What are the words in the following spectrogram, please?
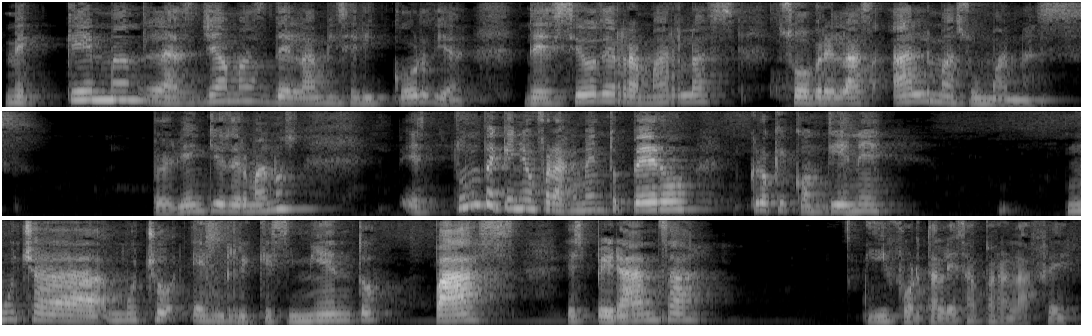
Me queman las llamas de la misericordia, deseo derramarlas sobre las almas humanas. Pues bien, queridos hermanos, es un pequeño fragmento, pero creo que contiene mucha, mucho enriquecimiento, paz, esperanza y fortaleza para la fe.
